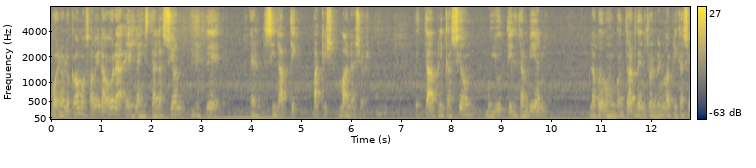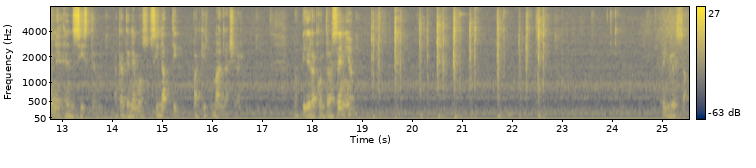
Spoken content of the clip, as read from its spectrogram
Bueno, lo que vamos a ver ahora es la instalación desde el Synaptic Package Manager. Esta aplicación, muy útil también, la podemos encontrar dentro del menú aplicaciones en System. Acá tenemos Synaptic Package Manager. Nos pide la contraseña. Ingresamos.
